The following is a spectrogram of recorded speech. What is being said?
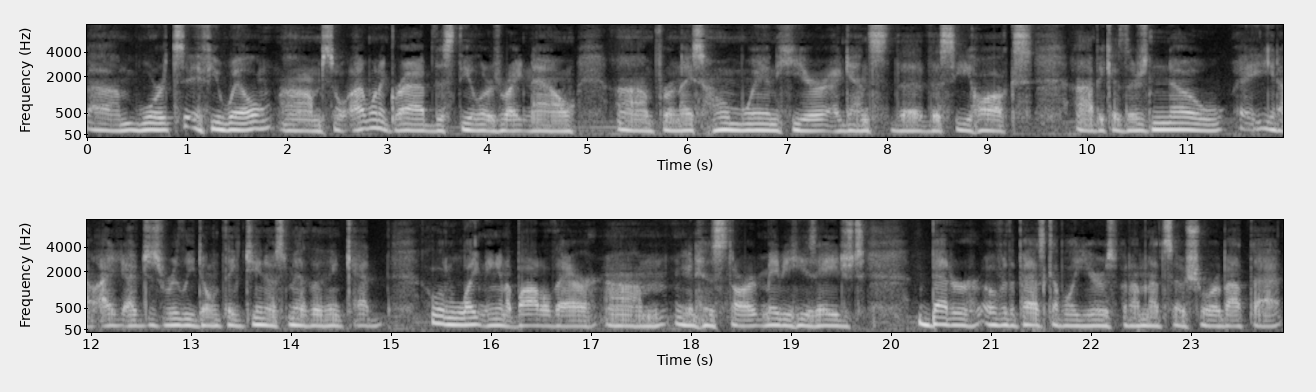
um, warts, if you will. Um, so I want to grab the Steelers right now um, for a nice home win here against the the Seahawks uh, because there's no, you know, I, I just really don't think Geno Smith. I think had a little lightning in a bottle there um, in his start. Maybe he's aged better over the past couple of years, but I'm not so sure about that.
